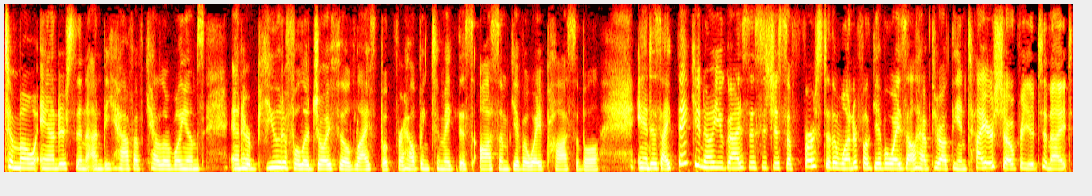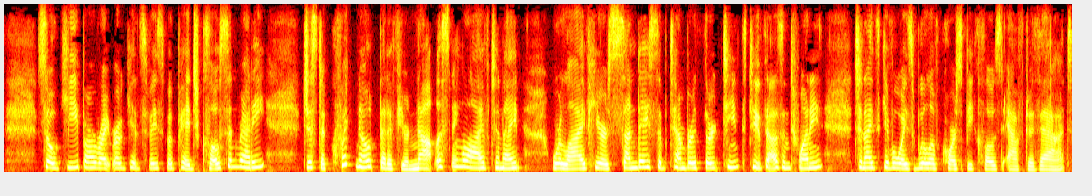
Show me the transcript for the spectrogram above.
to Mo Anderson on behalf of Keller Williams and her beautiful A Joy Filled Life book for helping to make this awesome giveaway possible. And as I think you know, you guys, this is just the first of the wonderful giveaways I'll have throughout the entire show for you tonight. So keep our Right Road Kids Facebook page close and ready. Just a quick note that if you're not listening live tonight, we're live here Sunday, September 13th, 2020. Tonight's giveaways will, of course, be closed after that.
